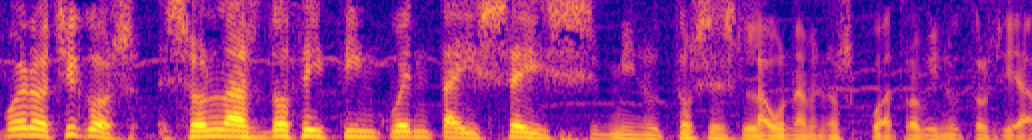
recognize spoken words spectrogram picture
Bueno, chicos, son las 12 y 56 minutos, es la una menos cuatro minutos ya,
